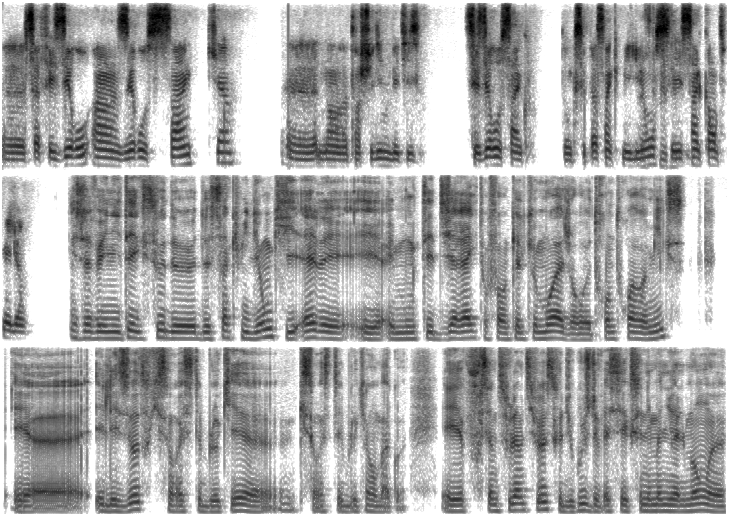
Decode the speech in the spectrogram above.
Euh, ça fait 0,1, 0,5. Euh, non, attends, je te dis une bêtise. C'est 0,5. Donc c'est pas 5 Parce millions, c'est j'ai- 50 millions. J'avais une ITXO de, de 5 millions qui, elle, est, est, est montée direct, enfin en quelques mois, à genre 33 remix. Et, euh, et les autres qui sont restés bloqués, euh, qui sont restés bloqués en bas, quoi. Et pff, ça me saoulait un petit peu parce que du coup, je devais sélectionner manuellement, euh,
